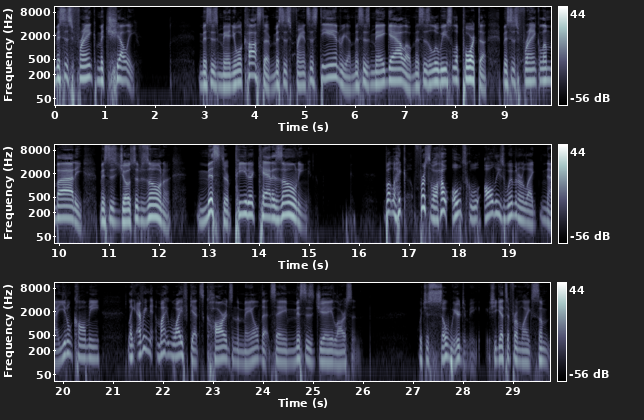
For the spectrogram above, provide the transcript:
Mrs. Frank Michelli, Mrs. Manuel Costa, Mrs. Frances D'Andrea, Mrs. May Gallo, Mrs. Luis Laporta, Mrs. Frank Lombardi, Mrs. Joseph Zona, Mr. Peter Catazzoni. But like, first of all, how old school all these women are like, nah, you don't call me like every my wife gets cards in the mail that say Mrs. J Larson which is so weird to me. She gets it from like some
